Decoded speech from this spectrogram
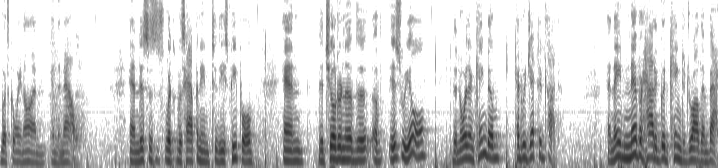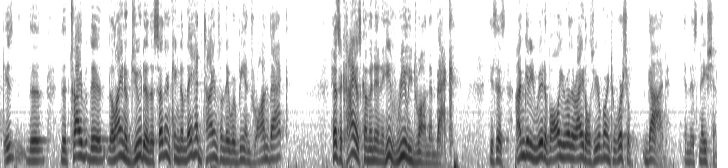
what's going on in the now. And this is what was happening to these people. And the children of, the, of Israel, the northern kingdom, had rejected God. And they never had a good king to draw them back. Is, the, the, tribe, the, the line of Judah, the southern kingdom, they had times when they were being drawn back. Hezekiah's coming in and he's really drawn them back. He says, I'm getting rid of all your other idols. You're going to worship God in this nation.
